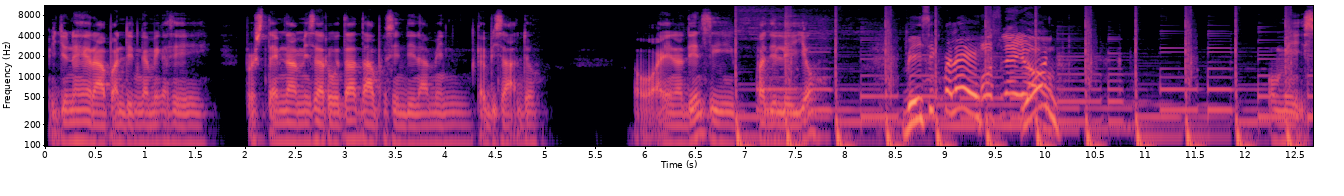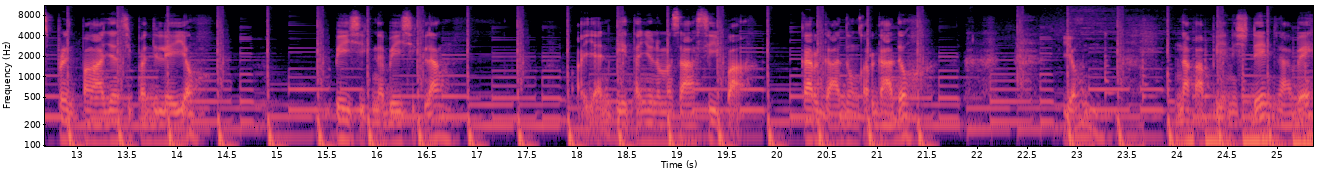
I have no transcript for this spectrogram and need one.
medyo nahirapan din kami kasi first time namin sa ruta tapos hindi namin kabisado. O ayun na din si Padileo. Basic pala eh. Boss Leo! Yun! O may sprint pa nga dyan si Padileo. Basic na basic lang. Ayan, kita nyo naman sa sipa. Kargadong kargado. Yun. Naka-finish din, sabi.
